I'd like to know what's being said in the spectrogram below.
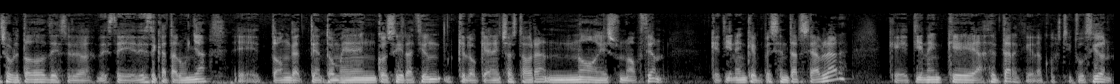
sobre todo desde, la- desde, desde Cataluña, eh, tomen en consideración que lo que han hecho hasta ahora no es una opción que tienen que presentarse a hablar, que tienen que aceptar que la Constitución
